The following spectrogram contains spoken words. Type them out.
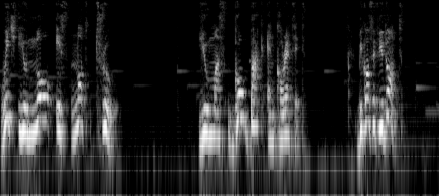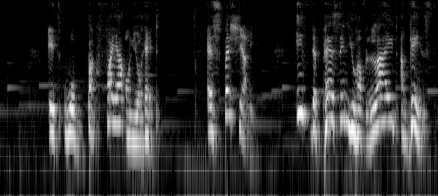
which you know is not true, you must go back and correct it. Because if you don't, it will backfire on your head. Especially if the person you have lied against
